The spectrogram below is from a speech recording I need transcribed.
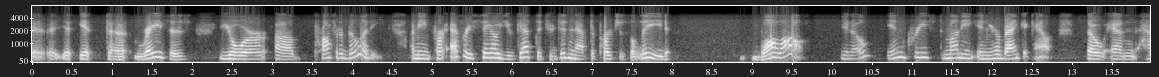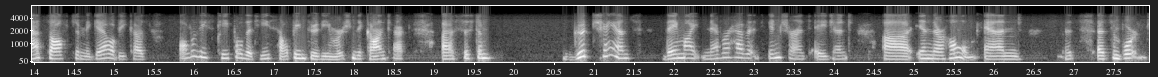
it, it uh, raises your uh, profitability. I mean, for every sale you get that you didn't have to purchase a lead, voila, you know, increased money in your bank account. So, and hats off to Miguel because all of these people that he's helping through the emergency contact uh, system, good chance they might never have an insurance agent uh, in their home, and it's it's important.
